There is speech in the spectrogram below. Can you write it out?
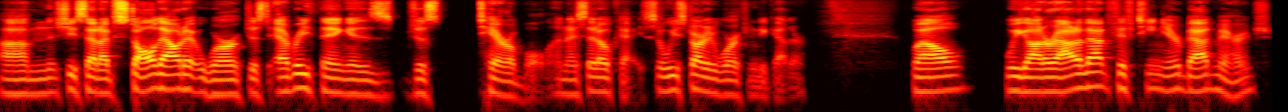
Um, she said, I've stalled out at work. Just everything is just terrible. And I said, okay. So we started working together. Well, we got her out of that 15 year bad marriage.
